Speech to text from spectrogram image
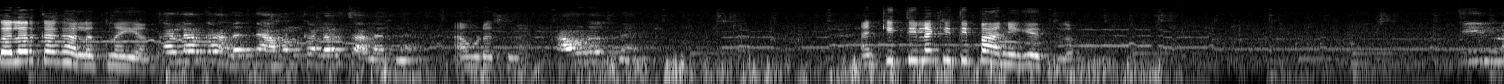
कलर का घालत नाही? कलर घालत नाही. आम्हाला कलर चालत नाही. आवडत नाही. आवडत नाही. आणि कितीला किती पाणी घेतलं? तीन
